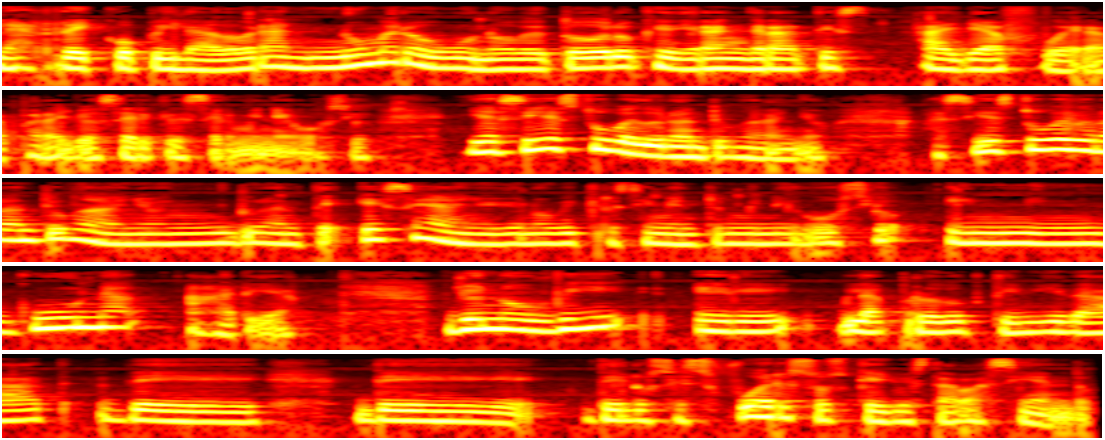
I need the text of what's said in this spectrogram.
la recopiladora número uno de todo lo que dieran gratis allá afuera para yo hacer crecer mi negocio. Y así estuve durante un año. Así estuve durante un año. durante ese año yo no vi crecimiento en mi negocio en ninguna área. Yo no vi la productividad de, de, de los esfuerzos que yo estaba haciendo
